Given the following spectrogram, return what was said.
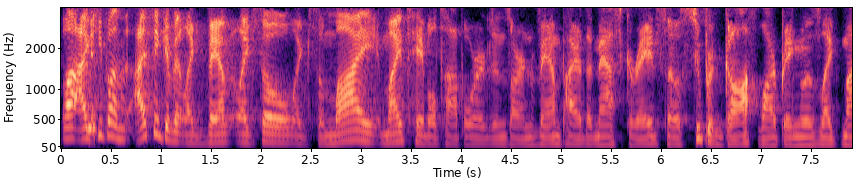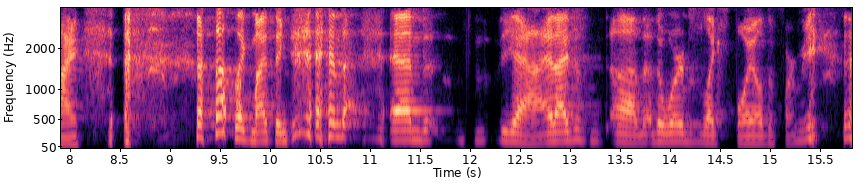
Well, I keep on, I think of it like vamp, like so, like so. My my tabletop origins are in Vampire the Masquerade. So super goth LARPing was like my. like my thing. And and yeah and i just uh the, the words like spoiled for me.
